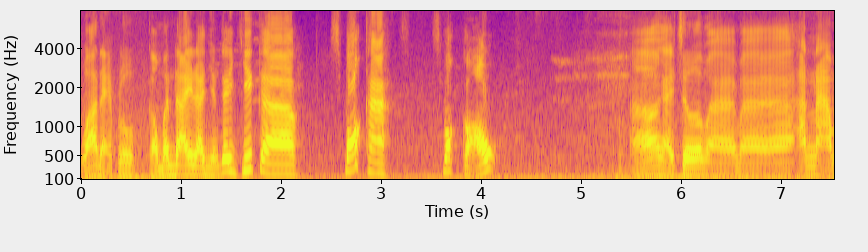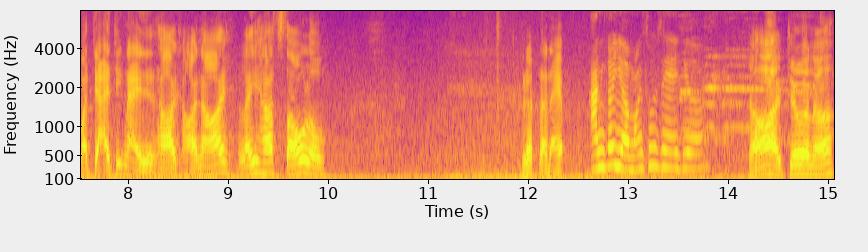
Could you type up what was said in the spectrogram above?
Quá đẹp luôn. Còn bên đây là những cái chiếc ờ, sport ha sport cổ. Đó, ngày xưa mà mà anh nào mà chạy chiếc này thì thôi khỏi nói lấy hết số luôn. Rất là đẹp. Anh có giờ bắn xuống xe chưa? Rồi chưa nữa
